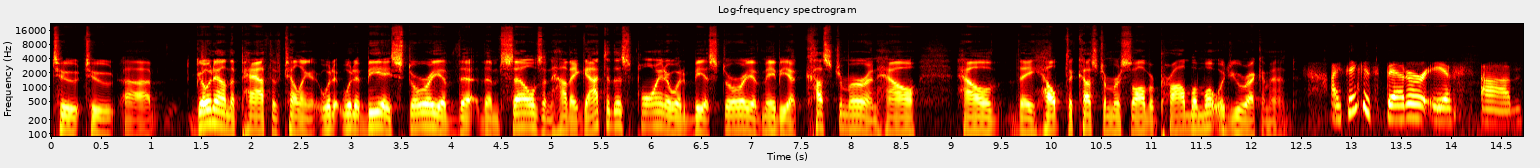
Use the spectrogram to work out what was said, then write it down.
to to uh, go down the path of telling it? Would it, would it be a story of the, themselves and how they got to this point, or would it be a story of maybe a customer and how how they helped the customer solve a problem? What would you recommend? I think it's better if um,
